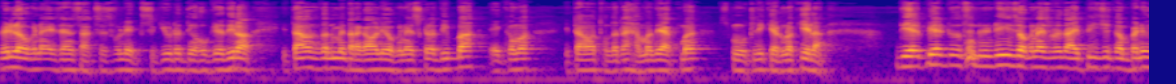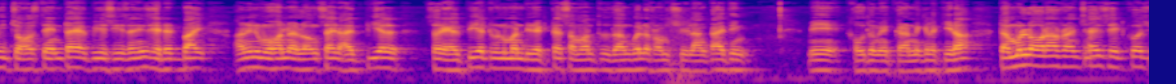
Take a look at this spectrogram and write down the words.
well organized and successfully executed. ඉතින් ඔහු කියලා දිනවා ඉතාමත් හොඳට මේ තරගාවලිය organize කරලා තිබ්බා. ඒකම ඉතාමත් හොඳට හැම දෙයක්ම smoothly කරුණා කියලා. The LPL 2020 is organized by the IPG company which owns the entire LPL season is headed by Anil Mohan alongside IPL sorry LPL tournament director Samantha Dangwala from Sri Lanka. I think මේ කවුද මේ කරන්න කියලා කියනවා. Tamil Ora franchise head coach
